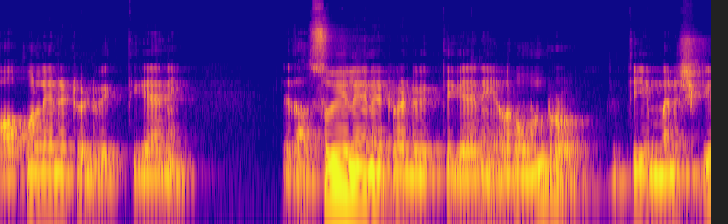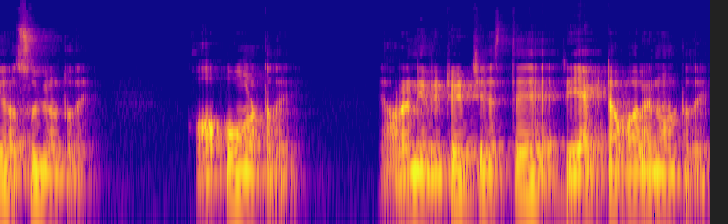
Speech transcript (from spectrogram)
కోపం లేనటువంటి వ్యక్తి కానీ లేదా అసూయ లేనటువంటి వ్యక్తి కానీ ఎవరు ఉండరు. ప్రతి మనిషికి అసూయ ఉంటుంది. కోపం ఉంటుంది. ఎవరైనా ఇరిటేట్ చేస్తే రియాక్ట్ అవ్వాలని ఉంటుంది.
